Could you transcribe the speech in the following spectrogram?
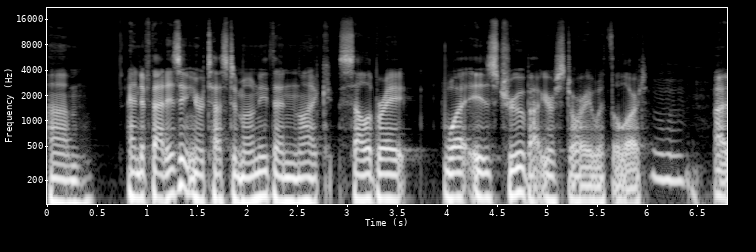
Um, and if that isn't your testimony, then like celebrate what is true about your story with the Lord. Mhm. I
